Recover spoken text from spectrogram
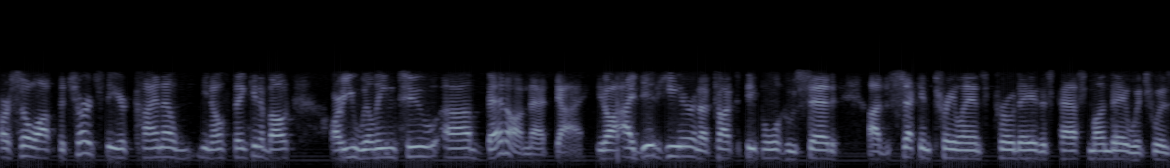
are so off the charts that you're kind of, you know, thinking about are you willing to uh, bet on that guy? You know, I did hear, and I've talked to people who said uh, the second Trey Lance Pro Day this past Monday, which was,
